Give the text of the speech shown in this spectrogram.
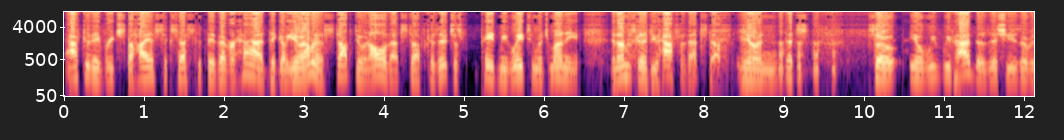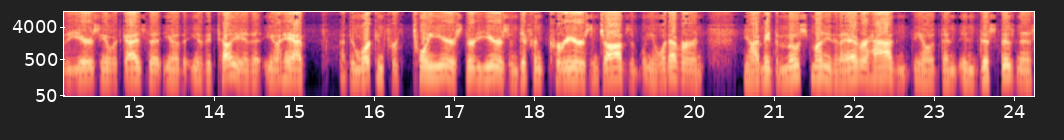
after they've reached the highest success that they've ever had, they go, you know, I'm going to stop doing all of that stuff because it just paid me way too much money, and I'm just going to do half of that stuff. You know, and that's so. You know, we've we've had those issues over the years. You know, with guys that you know that you know they tell you that you know, hey, I've I've been working for 20 years, 30 years in different careers and jobs and you know whatever, and you know I've made the most money that I ever had, you know, than in this business.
